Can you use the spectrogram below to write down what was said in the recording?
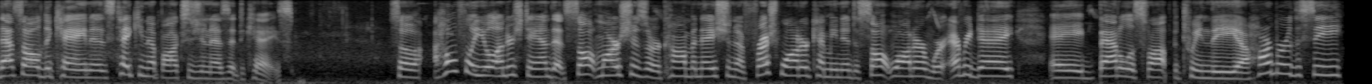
That's all decaying it's taking up oxygen as it decays. So hopefully you'll understand that salt marshes are a combination of fresh water coming into salt water where every day a battle is fought between the uh, harbor of the sea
